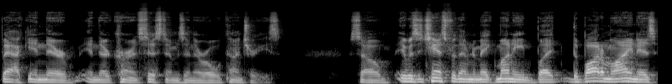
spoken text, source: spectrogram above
back in their in their current systems in their old countries so it was a chance for them to make money. But the bottom line is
